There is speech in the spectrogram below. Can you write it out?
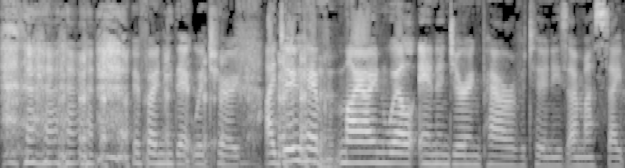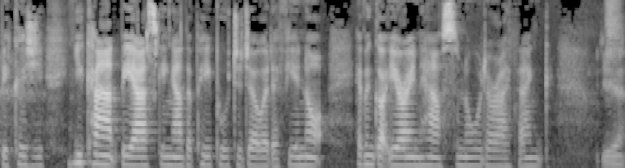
if only that were true. I do have my own will and enduring power of attorneys, I must say, because you, you can't be asking other people to do it if you're not, haven't got your own house in order, I think. Yeah.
